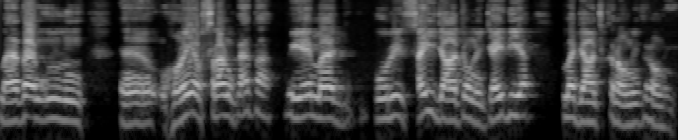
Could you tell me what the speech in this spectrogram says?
ਮੈਂ ਤਾਂ ਅਮ, ਅਹ, ਹੁਣੇ ਹੀ ਅਫਸਰਾਂ ਨੂੰ ਕਹਤਾ ਵੀ ਇਹ ਮੈਂ ਪੂਰੀ ਸਹੀ ਜਾਂਚ ਹੋਣੀ ਚਾਹੀਦੀ ਆ ਮੈਂ ਜਾਂਚ ਕਰਾਉਣੀ ਕਰਾਉਣੀ ਹੈ।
